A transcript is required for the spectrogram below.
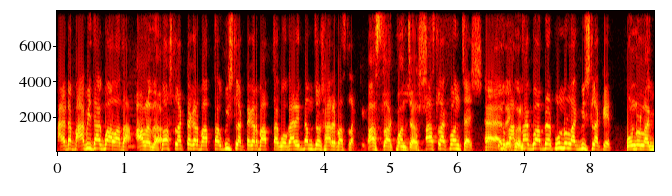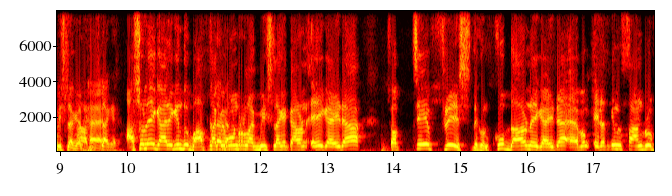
আর একটা ভাবি থাকব আলাদা। আলাদা? দশ লাখ টাকার বাপ থাকব বিশ লাখ টাকার বাপ থাকব গাড়ির দাম তো সাড়ে পাঁচ লাখ পাঁচ লাখ পঞ্চাশ। পাঁচ লাখ পঞ্চাশ। হ্যাঁ, বাপ। থাকব আপনার পনেরো লাখ বিশ লাখের। পনেরো লাখ বিশ লাখের হ্যাঁ, 20 হ্যাঁ। আসলে এই গাড়ি কিন্তু ভাব থাকবে পনেরো লাখ বিশ লাখে কারণ এই গাড়িটা সবচেয়ে ফ্রেশ। দেখুন খুব দারুণ এই গাড়িটা এবং এটা কিন্তু সানরুফ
